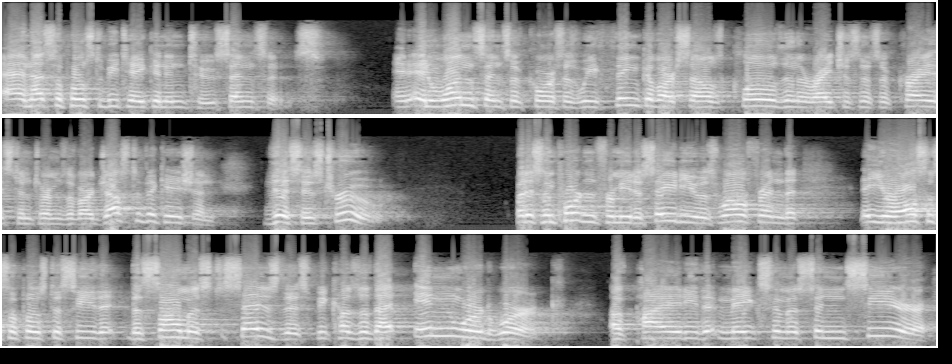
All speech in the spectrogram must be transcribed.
And that's supposed to be taken in two senses. And in one sense, of course, as we think of ourselves clothed in the righteousness of Christ in terms of our justification, this is true. But it's important for me to say to you as well, friend, that, that you're also supposed to see that the psalmist says this because of that inward work of piety that makes him a sincere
